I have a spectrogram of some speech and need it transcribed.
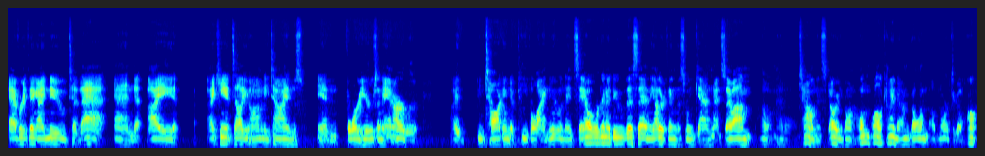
everything I knew to that. And I I can't tell you how many times in four years in Ann Arbor I'd be talking to people I knew and they'd say, Oh, we're gonna do this, that, and the other thing this weekend. And I'd say, well, I'm oh, I'm heading town. They said, "Oh, you're going home? Well, kind of. I'm going up north to go hunt."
